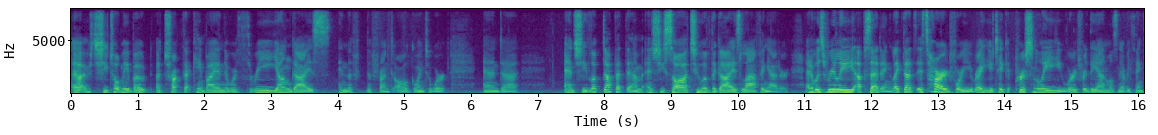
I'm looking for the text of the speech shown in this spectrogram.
Uh, she told me about a truck that came by, and there were three young guys in the the front, all going to work, and. Uh, and she looked up at them and she saw two of the guys laughing at her. And it was really upsetting. Like that's it's hard for you right? You take it personally you worry for the animals and everything.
